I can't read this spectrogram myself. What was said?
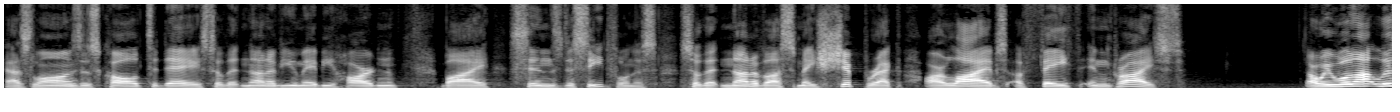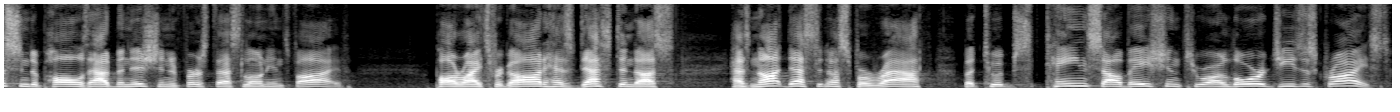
as long as it's called today, so that none of you may be hardened by sin's deceitfulness, so that none of us may shipwreck our lives of faith in Christ. Or we will not listen to Paul's admonition in 1 Thessalonians 5. Paul writes, For God has destined us, has not destined us for wrath, but to obtain salvation through our Lord Jesus Christ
